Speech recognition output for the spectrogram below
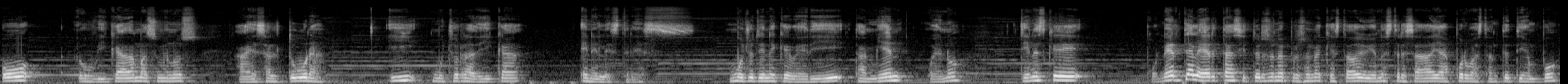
o ubicada más o menos a esa altura y mucho radica en el estrés. Mucho tiene que ver y también, bueno, tienes que ponerte alerta si tú eres una persona que ha estado viviendo estresada ya por bastante tiempo.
